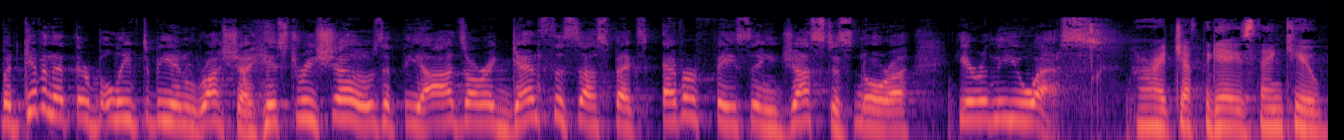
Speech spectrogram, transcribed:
But given that they're believed to be in Russia, history shows that the odds are against the suspects ever facing justice, Norah, here in the U.S. All right, Jeff Pegues, thank you.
